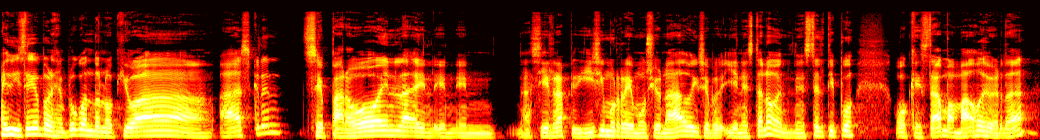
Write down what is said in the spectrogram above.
Y dice que, por ejemplo, cuando noqueó a, Askren, se paró en la, en, en, así rapidísimo, reemocionado. Y, y en esta no, en este el tipo como que estaba mamado de verdad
